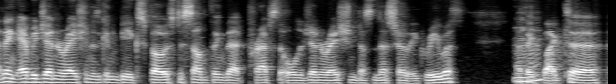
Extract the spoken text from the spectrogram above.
i think every generation is going to be exposed to something that perhaps the older generation doesn't necessarily agree with. I think like to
